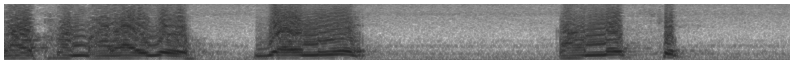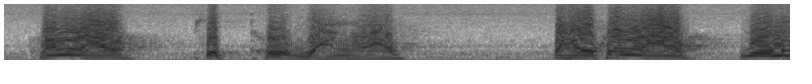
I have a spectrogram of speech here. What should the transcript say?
เราทำอะไรอยู่เดี๋ยวนี้ การนึกคิดของเราผิดถูกอย่างไร ใจของเราอยู่ใน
